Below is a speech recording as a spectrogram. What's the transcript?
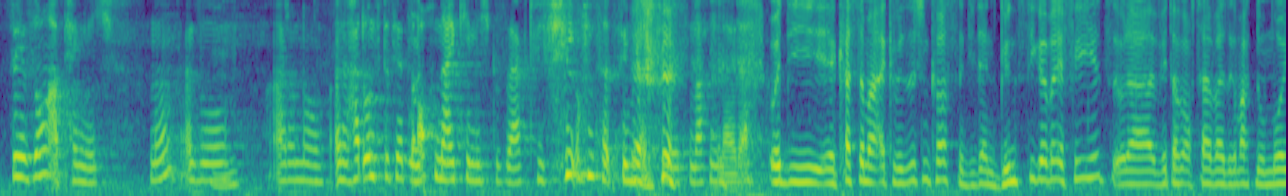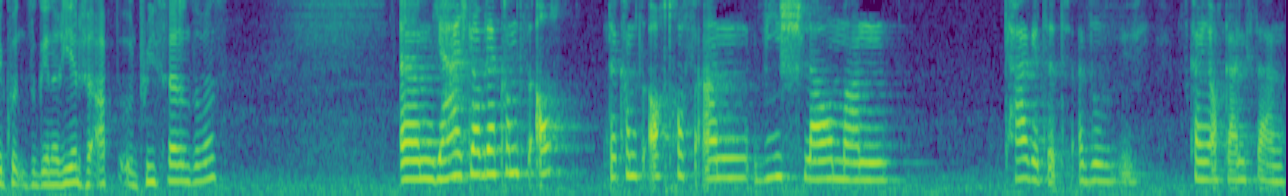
saisonabhängig. Ne? Also, mhm. I don't know. Also hat uns bis jetzt und auch Nike nicht gesagt, wie viel Umsatz sie mit Affiliates machen, leider. Und die äh, Customer Acquisition Costs, sind die dann günstiger bei Affiliates? Oder wird das auch teilweise gemacht, nur um neue Kunden zu generieren für Up- und Presale und sowas? Ähm, ja, ich glaube, da kommt es auch, auch drauf an, wie schlau man targetet. Also, das kann ich auch gar nicht sagen.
